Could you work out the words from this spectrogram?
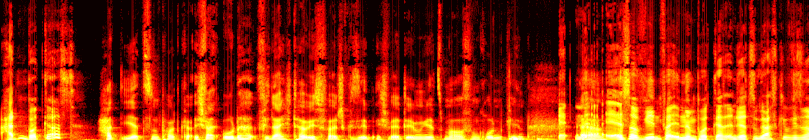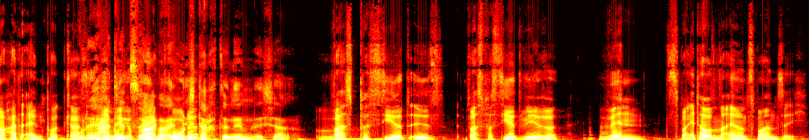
Hat einen Podcast? Hat jetzt einen Podcast. Ich weiß, oder vielleicht habe ich es falsch gesehen. Ich werde ihm jetzt mal auf den Grund gehen. Er, äh, er, ist auf jeden Fall in einem Podcast entweder zu Gast gewesen oder hat einen Podcast, oder er hat er jetzt gefragt selber wurde. Ich dachte nämlich, ja. Was passiert ist, was passiert wäre, wenn 2021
